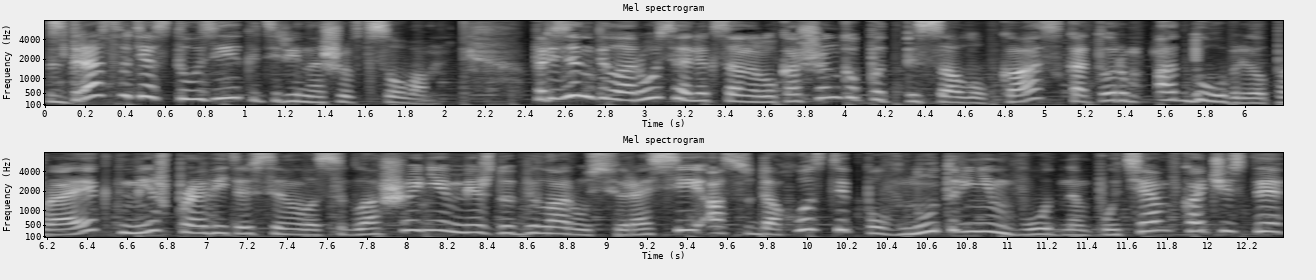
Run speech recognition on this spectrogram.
Здравствуйте, в студии Екатерина Шевцова. Президент Беларуси Александр Лукашенко подписал указ, которым одобрил проект межправительственного соглашения между Беларусью и Россией о судоходстве по внутренним водным путям в качестве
